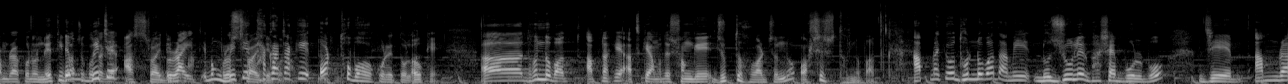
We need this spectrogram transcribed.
আমরা কোনো নেতিবাচক নেতিবাচকতাকে বেঁচে আশ্রয় দেব রাইট এবং বেঁচে থাকাটাকে অর্থবহ করে তোলা। ওকে ধন্যবাদ আপনাকে আজকে আমাদের সঙ্গে যুক্ত হওয়ার জন্য। অশেষ ধন্যবাদ। আপনাকেও ধন্যবাদ। আমি নজরুলের ভাষায় বলব যে আমরা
